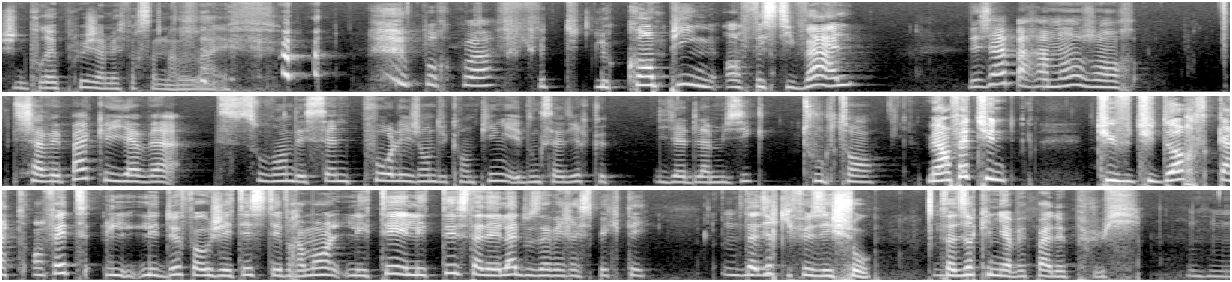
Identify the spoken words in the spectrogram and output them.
Je ne pourrais plus jamais faire ça de ma life. Pourquoi? Le camping en festival. Déjà, apparemment, genre, je savais pas qu'il y avait souvent des scènes pour les gens du camping et donc ça veut dire qu'il y a de la musique tout le temps. Mais en fait, tu, tu, tu dors quatre. En fait, les deux fois où j'étais, c'était vraiment l'été. Et l'été, cette année-là, vous avez respecté. Mhm. C'est-à-dire qu'il faisait chaud. Mhm. C'est-à-dire qu'il n'y avait pas de pluie. Mhm.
